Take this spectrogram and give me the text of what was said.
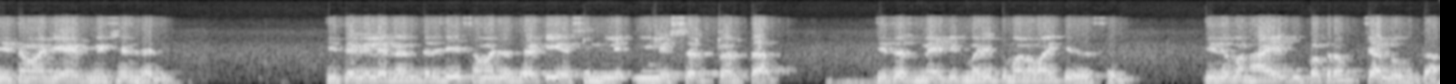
तिथं माझी ऍडमिशन झाली. तिथं गेल्यानंतर जे समाजासाठी असे इंग्लिश करतात तिथंच मॅजिकमध्ये तुम्हाला माहितीच असेल. तिथं पण हा एक उपक्रम चालू होता.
